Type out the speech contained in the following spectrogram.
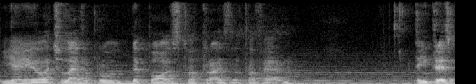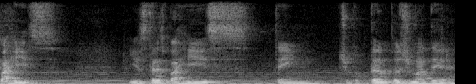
E aí ela te leva pro depósito atrás da taverna. Tem três barris. E os três barris têm, tipo, tampas de madeira.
